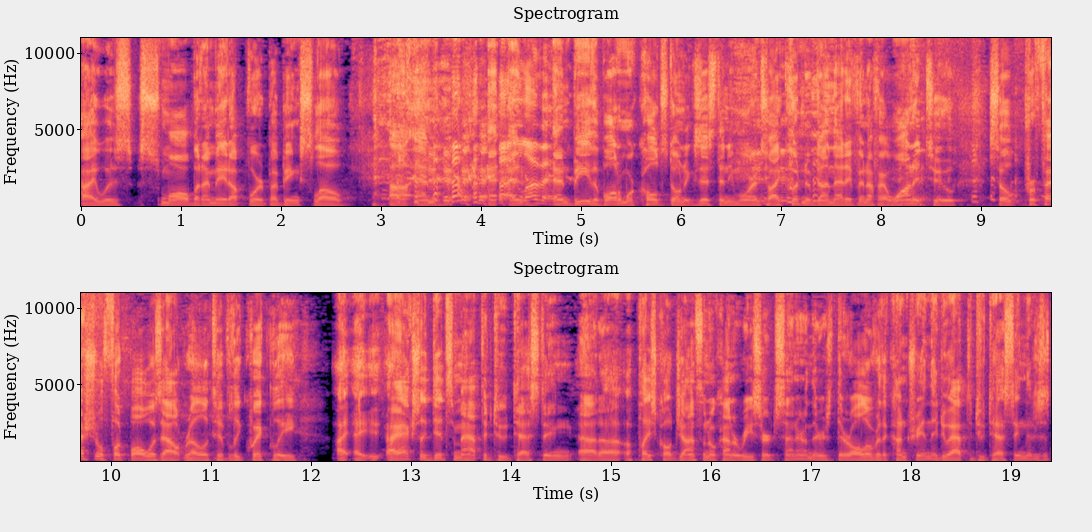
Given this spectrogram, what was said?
I was small, but I made up for it by being slow. Uh, and, and, and, I love it. And B, the Baltimore Colts don't exist anymore, and so I couldn't have done that even if I wanted to. So professional football was out relatively quickly. I, I, I, actually did some aptitude testing at a, a, place called Johnson O'Connor Research Center, and there's they're all over the country, and they do aptitude testing that is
